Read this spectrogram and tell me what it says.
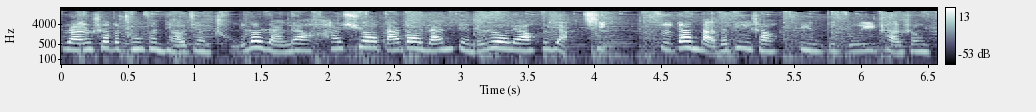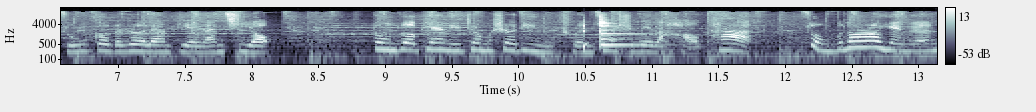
燃烧的充分条件除了燃料，还需要达到燃点的热量和氧气。子弹打在地上，并不足以产生足够的热量点燃汽油。动作片里这么设定，纯粹是为了好看，总不能让演员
